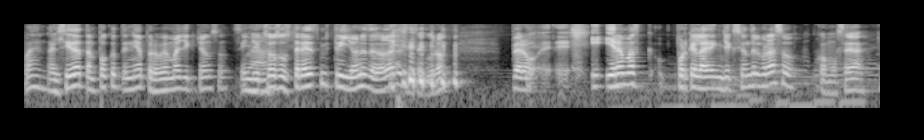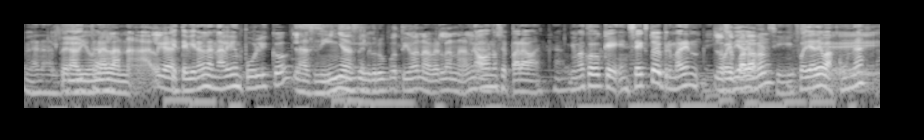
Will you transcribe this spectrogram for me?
Bueno, el SIDA tampoco tenía, pero ve Magic Johnson. Se Ah. inyectó sus 3 trillones de dólares y seguro. pero, eh, y, y era más porque la inyección del brazo, como sea. La nalguita. Pero había una en la nalga. Que te vieran la nalga en público. Las niñas del grupo te iban a ver la nalga. No, no se paraban. Yo me acuerdo que en sexto de primaria ¿Lo fue día de, separaron? sí, fue día de vacuna. Sí. Eh,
